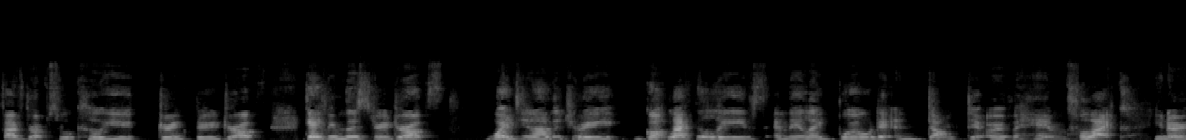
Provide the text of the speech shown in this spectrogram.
five drops will kill you, drink three drops. Gave him those three drops, went in under the tree, got like the leaves, and they like boiled it and dumped it over him for like, you know,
